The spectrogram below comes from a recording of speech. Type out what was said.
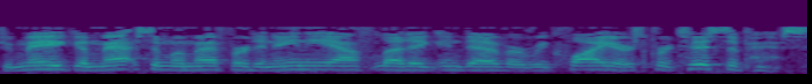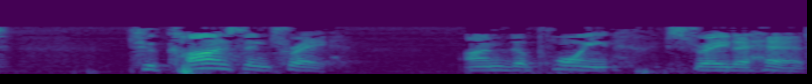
To make a maximum effort in any athletic endeavor requires participants to concentrate on the point straight ahead.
